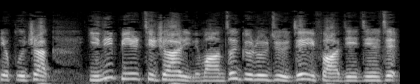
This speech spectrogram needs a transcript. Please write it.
yapılacak yeni bir ticari limanda görüldüğü de ifade edildi.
